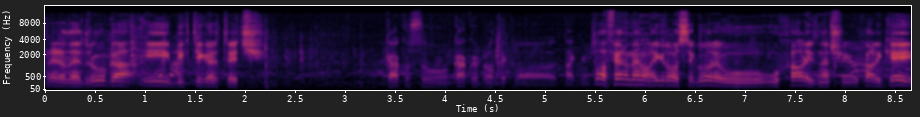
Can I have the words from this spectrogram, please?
prerada je druga i Big Tigar treći. Kako, su, kako je proteklo takmičenje? To fenomenalno, igralo se gore u, u hali, znači u hali Kej,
